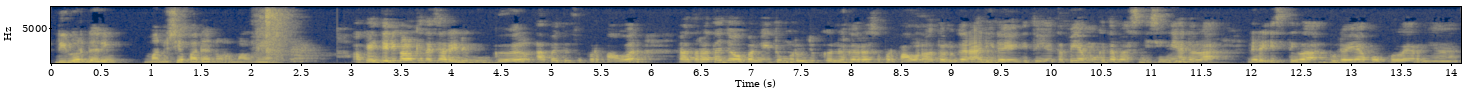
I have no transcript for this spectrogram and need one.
di luar dari manusia pada normalnya. Oke, jadi kalau kita cari di Google apa itu superpower, rata-rata jawabannya itu merujuk ke negara superpower atau negara adidaya gitu ya. Tapi yang mau kita bahas di sini adalah dari istilah budaya populernya.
